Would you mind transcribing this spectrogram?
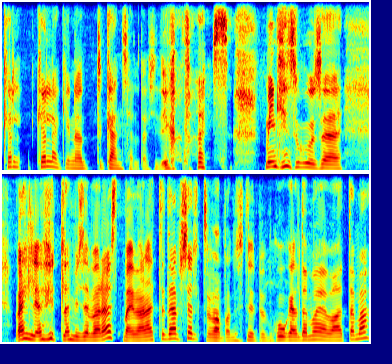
kel-, kellegi nad cancel dasid igatahes mingisuguse väljaütlemise pärast, ma ei mäleta täpselt, vabandust, nüüd peab guugeldama ja vaatama.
